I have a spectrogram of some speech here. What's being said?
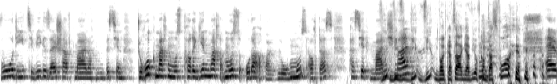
wo die Zivilgesellschaft mal noch ein bisschen Druck machen muss, korrigieren machen muss oder auch mal loben muss, auch das passiert manchmal. Wie, wie, wie, wie ich wollte gerade sagen, ja, wie oft kommt das vor? äh,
